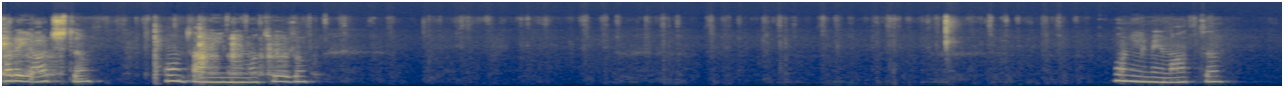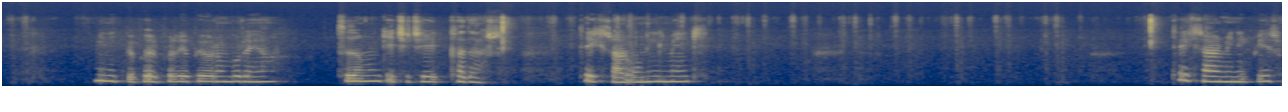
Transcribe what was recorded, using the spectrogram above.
Arayı açtım. 10 tane ilmeğimi atıyorum. On ilmeğimi attım. Minik bir pırpır yapıyorum buraya. Tığımın geçeceği kadar. Tekrar 10 ilmek. Tekrar minik bir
